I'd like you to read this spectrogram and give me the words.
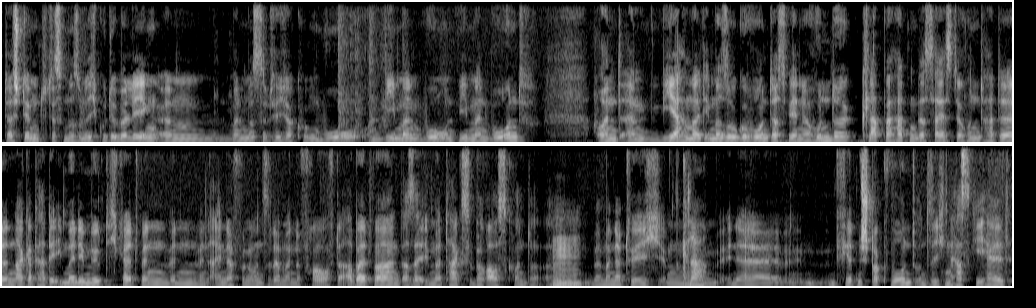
Das stimmt, das muss man sich gut überlegen. Ähm, man muss natürlich auch gucken, wo und wie man, wo und wie man wohnt. Und ähm, wir haben halt immer so gewohnt, dass wir eine Hundeklappe hatten. Das heißt, der Hund hatte, Nugget hatte immer die Möglichkeit, wenn, wenn, wenn einer von uns oder meine Frau auf der Arbeit war, dass er immer tagsüber raus konnte. Ähm, mhm. wenn man natürlich im, der, im vierten Stock wohnt und sich einen Husky hält,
